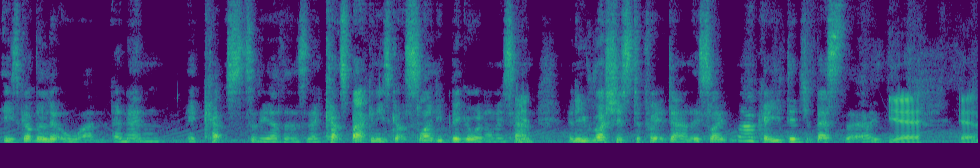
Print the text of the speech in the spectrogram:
he's got the little one, and then it cuts to the others, and then cuts back, and he's got a slightly bigger one on his hand, and he rushes to put it down. It's like okay, you did your best there. Yeah, yeah,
